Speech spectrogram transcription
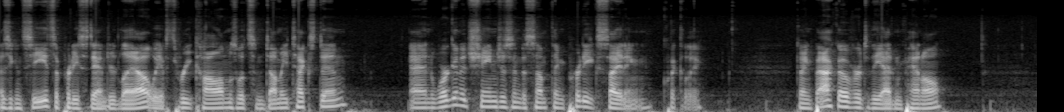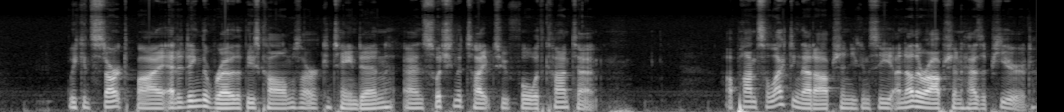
As you can see, it's a pretty standard layout. We have three columns with some dummy text in, and we're going to change this into something pretty exciting quickly. Going back over to the admin panel, we can start by editing the row that these columns are contained in and switching the type to full width content. Upon selecting that option, you can see another option has appeared,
